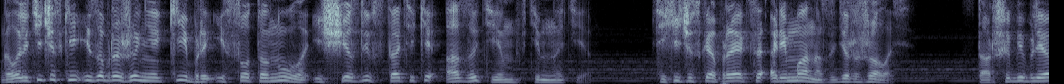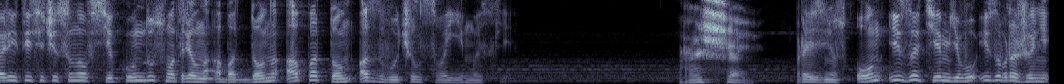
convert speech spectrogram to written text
Гололитические изображения Кибры и Сотанула исчезли в статике, а затем в темноте. Психическая проекция Аримана задержалась. Старший библиарий Тысячи Сынов секунду смотрел на Абаддона, а потом озвучил свои мысли. Прощай. Произнес он, и затем его изображение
